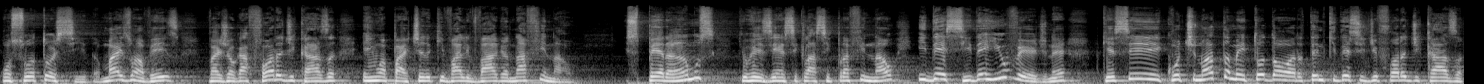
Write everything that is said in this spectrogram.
com sua torcida. Mais uma vez, vai jogar fora de casa em uma partida que vale vaga na final. Esperamos que o Resenha se classifique para a final e decida em Rio Verde, né? Porque se continuar também toda hora tendo que decidir fora de casa,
